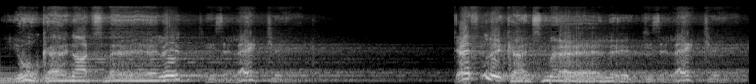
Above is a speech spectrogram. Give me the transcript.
You cannot smell it. He's electric. Definitely can't smell it. He's electric.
